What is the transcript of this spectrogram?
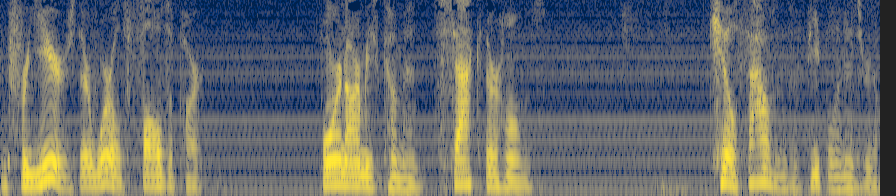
And for years, their world falls apart. Foreign armies come in, sack their homes kill thousands of people in Israel,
